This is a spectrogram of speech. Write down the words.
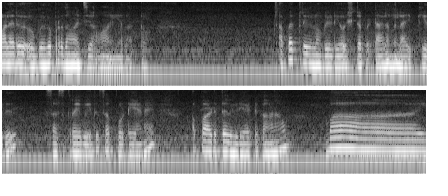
വളരെ ഉപയോഗപ്രദമായി വാങ്ങിയതാണ് കേട്ടോ. അപ്പോൾ ഇത്രയുള്ള വീഡിയോ. ഇഷ്ടപ്പെട്ടാലൊന്ന് ലൈക്ക് ചെയ്ത് സബ്സ്ക്രൈബ് ചെയ്ത് സപ്പോർട്ട് ചെയ്യണേ. അപ്പോൾ അടുത്ത വീഡിയോ ആയിട്ട് കാണാം. ബായ്.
